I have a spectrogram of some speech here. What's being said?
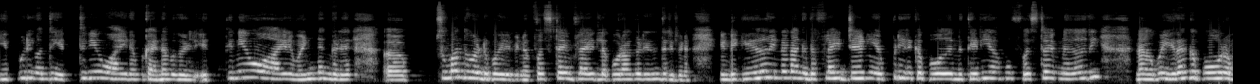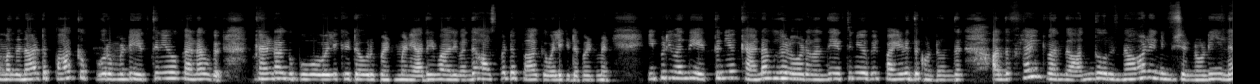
இப்படி வந்து எத்தனையோ ஆயிரம் கனவுகள் எத்தனையோ ஆயிரம் எண்ணங்களை அஹ், சுமந்து கொண்டு போயிருப்பினோம் ஃபர்ஸ்ட் டைம் ஃப்ளைட்ல போறாங்க இருந்திருப்பினோம். இன்னைக்கு ஏறினா நாங்க இந்த ஃப்ளைட் ஜேர்னி எப்படி இருக்க போகுதுன்னு தெரியாம ஃபர்ஸ்ட் டைம் ஏறி நாங்க போய் இறங்க போறோம். அந்த நாட்டை பார்க்க போறோம் எத்தனையோ கனவுகள். கனடாக்கு போக வெளிக்கிட்ட ஒரு பெண்மணி அதே மாதிரி வந்து ஹஸ்பண்டை பார்க்க வெளிக்கிட்ட பெண்மணி. இப்படி வந்து எத்தனையோ கனவுகளோட வந்து எத்தனையோ பேர் பயணித்து கொண்டு வந்து அந்த ஃப்ளைட் வந்து அந்த ஒரு நாலு நிமிஷம் நொடியில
